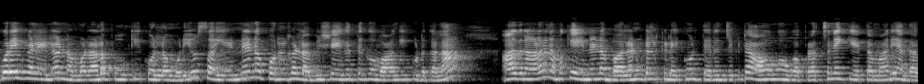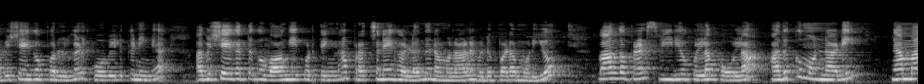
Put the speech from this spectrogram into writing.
குறைகளை எல்லாம் நம்மளால் போக்கிக் கொள்ள முடியும். ஸோ என்னென்ன பொருள்கள் அபிஷேகத்துக்கு வாங்கி கொடுக்கலாம்? அதனால நமக்கு என்னென்ன பலன்கள் கிடைக்கும் தெரிஞ்சுக்கிட்டு அவங்கவுங்க பிரச்சனைக்கு ஏற்ற மாதிரி அந்த அபிஷேக பொருள்கள் கோவிலுக்கு நீங்கள் அபிஷேகத்துக்கு வாங்கி கொடுத்தீங்கன்னா பிரச்சனைகள்லேருந்து நம்மளால் விடுபட முடியும். வாங்க ஃப்ரெண்ட்ஸ் வீடியோக்குள்ளே போகலாம் அதுக்கு முன்னாடி நம்ம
